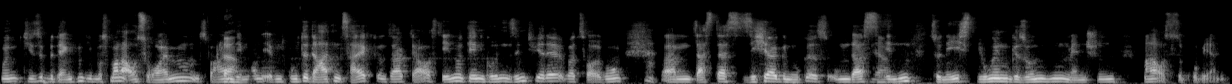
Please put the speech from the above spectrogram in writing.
Und diese Bedenken, die muss man ausräumen. Und zwar, Klar. indem man eben gute Daten zeigt und sagt, ja, aus den und den Gründen sind wir der Überzeugung, ähm, dass das sicher genug ist, um das ja. in zunächst jungen, gesunden Menschen mal auszuprobieren.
